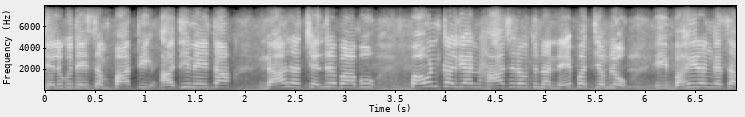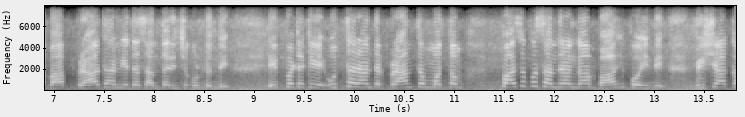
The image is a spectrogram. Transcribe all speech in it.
తెలుగుదేశం పార్టీ అధినేత నారా చంద్రబాబు పవన్ కళ్యాణ్ హాజరవుతున్న నేపథ్యంలో ఈ బహిరంగ సభ ప్రాధాన్యత సంతరించుకుంటుంది. ఇప్పటికే ఉత్తరాంధ్ర ప్రాంతం మొత్తం పసుపు సంద్రంగా మారిపోయింది. విశాఖ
